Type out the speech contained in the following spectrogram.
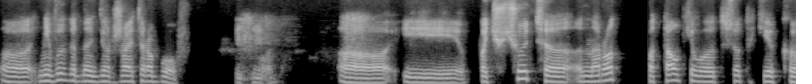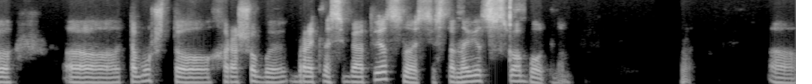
э, невыгодно держать рабов. Э, И по чуть-чуть э, народ подталкивают все-таки к э, тому, что хорошо бы брать на себя ответственность и становиться свободным. Э,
